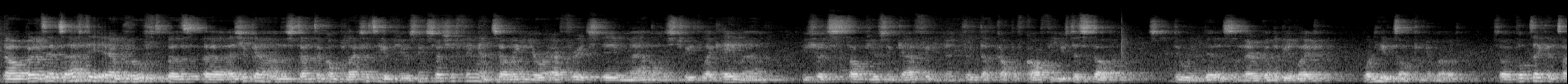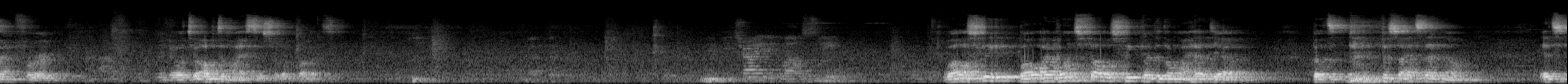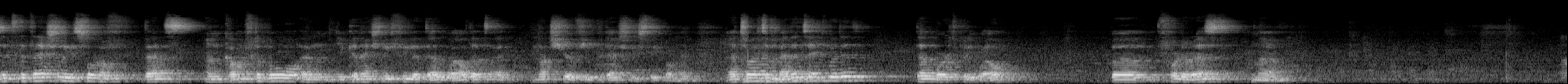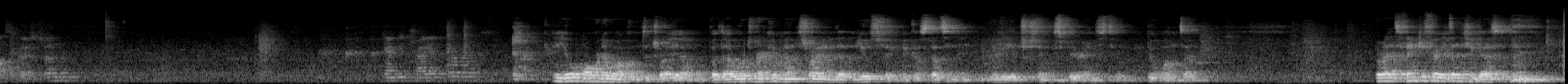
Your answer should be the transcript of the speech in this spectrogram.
No, but it's FDA approved, but uh, as you can understand the complexity of using such a thing and telling your average day man on the street like, hey man, you should stop using caffeine and drink that cup of coffee, you should stop doing this, and they're gonna be like, what are you talking about? So it will take a time for, you know, to optimize this sort of product. You tried it while asleep. While asleep, well, I once fell asleep with it on my head, yeah. But besides that, no. It's, it, it actually sort of that uncomfortable, and you can actually feel it that well that I'm not sure if you could actually sleep on it. I tried to meditate with it, that worked pretty well. But for the rest, no. Last question? Can we try it for? You're more than welcome to try, yeah. But I would recommend trying that Muse thing because that's a really interesting experience to do one time. Alright, thank you for your attention, guys.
